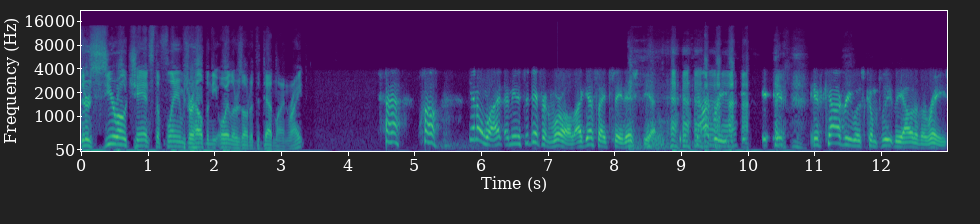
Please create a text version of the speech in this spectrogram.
there's zero chance the Flames are helping the Oilers out at the deadline, right? well, you know what? I mean, it's a different world. I guess I'd say this to you: if Calgary, if if Calgary was completely out of the race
